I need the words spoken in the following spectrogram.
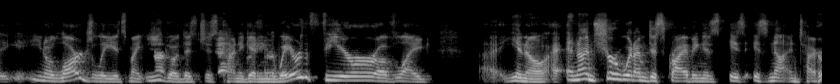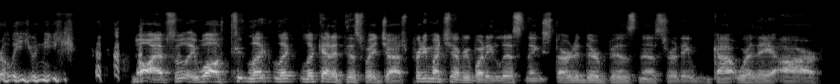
you know largely it's my ego that's just yeah, kind of getting sure. in the way or the fear of like uh, you know and i'm sure what i'm describing is is is not entirely unique no, absolutely. Well, to, look, look, look at it this way, Josh. Pretty much everybody listening started their business or they got where they are.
